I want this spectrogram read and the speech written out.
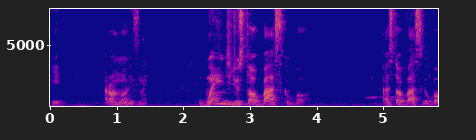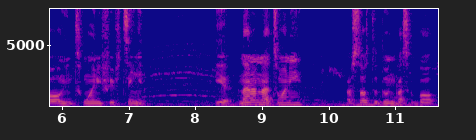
Here. I don't know his name. When did you start basketball? I started basketball in 2015. Yeah. No, no, no. 20. I started doing basketball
